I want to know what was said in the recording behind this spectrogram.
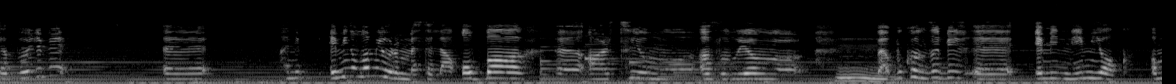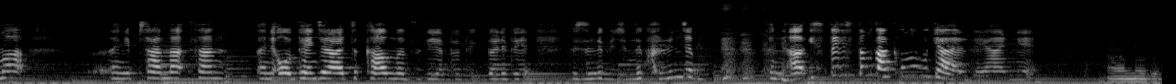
ya böyle bir e, hani emin olamıyorum mesela o bağ e, artıyor mu azalıyor mu Hmm. ben bu konuda bir e, eminliğim yok ama hani senden sen hani o pencere artık kalmadı diye böyle bir, hüzünlü bir cümle kurunca hani ister istemez aklıma bu geldi yani. Anladım.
